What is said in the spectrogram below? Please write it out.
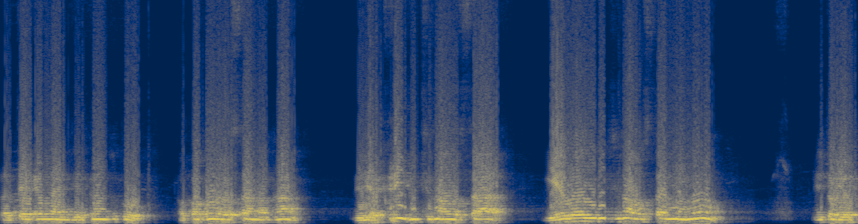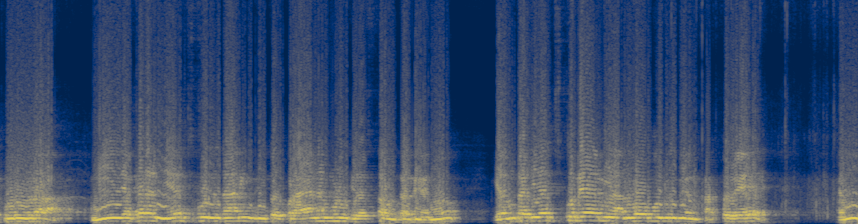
ప్రత్యేకంగా ఆయన చెప్పినందుకు తప్పకుండా వస్తానన్నా. మీరు ఎక్కడికి ఇచ్చినా వస్తా ఏ రోజు ఇచ్చినా వస్తాను నేను. మీతో ఎప్పుడు కూడా మీ దగ్గర నేర్చుకునే దానికి మీతో ప్రయాణం కూడా చేస్తూ ఉంటాను నేను. ఎంత నేర్చుకునే మీ అనుభవం మేము తక్కువే. అని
